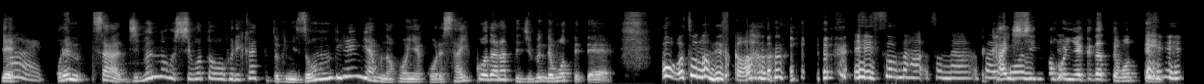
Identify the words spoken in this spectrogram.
で、はい、俺さ、自分の仕事を振り返った時にゾンビレニアムの翻訳俺最高だなって自分で思ってて。お、そうなんですか？えー、そんな、そんな。会心の翻訳だって思って、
